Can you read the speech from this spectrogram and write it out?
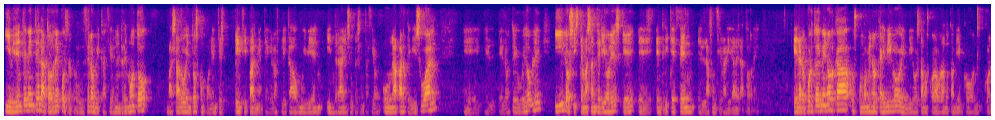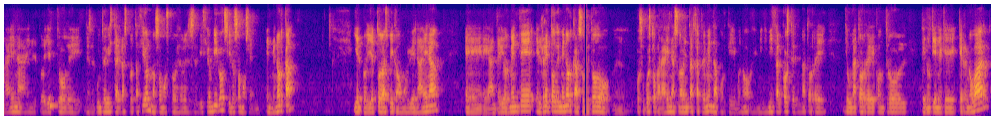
Y evidentemente la torre pues reproduce la ubicación en remoto basado en dos componentes principalmente, que lo ha explicado muy bien Indra en su presentación. Una parte visual, eh, el, OTW, y los sistemas anteriores que eh, enriquecen la funcionalidad de la torre. El aeropuerto de Menorca, os pongo Menorca y Vigo, en Vigo estamos colaborando también con, AENA en el proyecto desde el punto de vista de la explotación, no somos proveedores de servicio en Vigo, sí lo somos en, Menorca, y el proyecto lo ha explicado muy bien AENA. Eh, anteriormente, el reto de Menorca, sobre todo por supuesto, para ENA es una ventaja tremenda porque, bueno, minimiza el coste de una torre de, una torre de control que no tiene que, renovar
